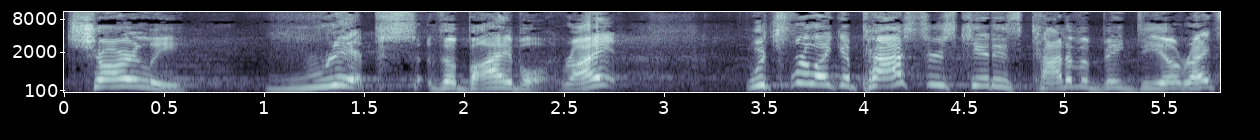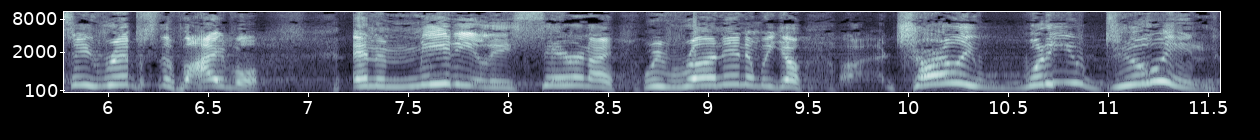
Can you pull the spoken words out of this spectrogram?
Charlie rips the Bible, right? Which for like a pastor's kid is kind of a big deal, right? So he rips the Bible. And immediately, Sarah and I, we run in and we go, uh, Charlie, what are you doing?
